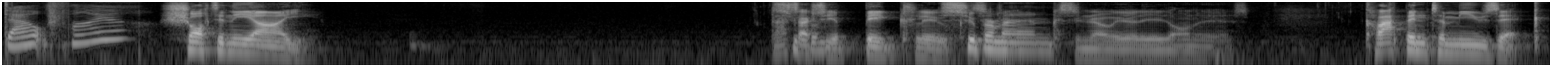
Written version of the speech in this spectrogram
Doubtfire. Shot in the eye. That's Super- actually a big clue. Superman. Because you know how early on it is. Clap into music.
